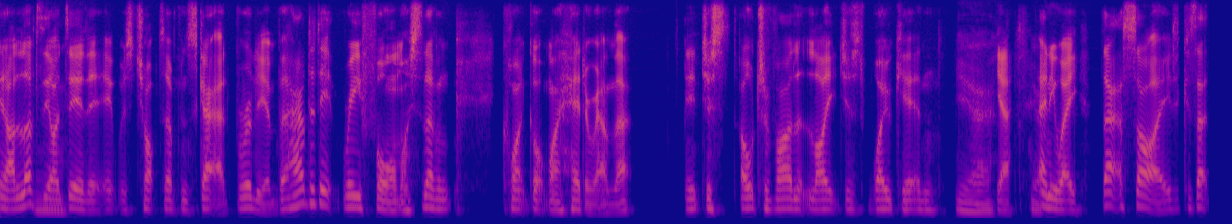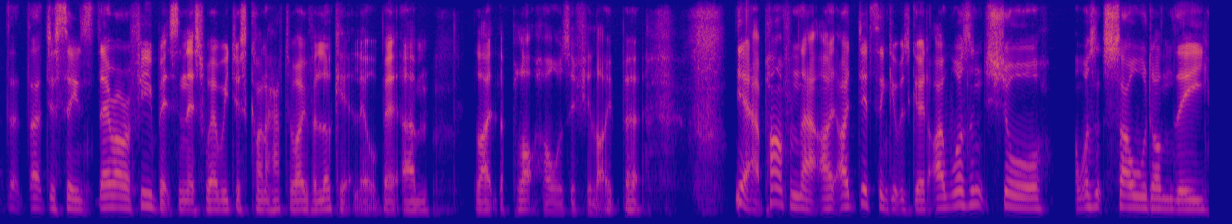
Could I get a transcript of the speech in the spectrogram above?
you know, I loved the idea that it was chopped up and scattered. Brilliant. But how did it reform? I still haven't quite got my head around that. It just ultraviolet light just woke it and Yeah. yeah. Yeah. Anyway, that aside, because that, that that just seems there are a few bits in this where we just kind of have to overlook it a little bit, um, like the plot holes, if you like. But yeah, apart from that, I, I did think it was good. I wasn't sure, I wasn't sold on the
